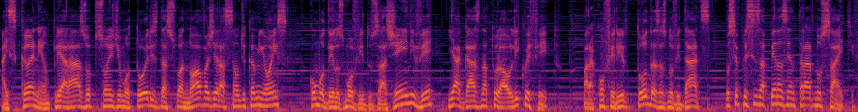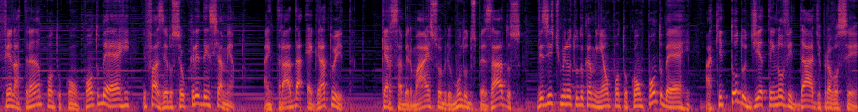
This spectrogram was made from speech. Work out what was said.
A Scania ampliará as opções de motores da sua nova geração de caminhões, com modelos movidos a GNV e a gás natural liquefeito. Para conferir todas as novidades, você precisa apenas entrar no site fenatran.com.br e fazer o seu credenciamento. A entrada é gratuita. Quer saber mais sobre o mundo dos pesados? Visite minutodocaminhão.com.br. Aqui todo dia tem novidade para você.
